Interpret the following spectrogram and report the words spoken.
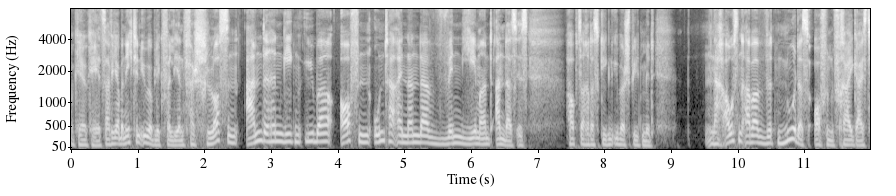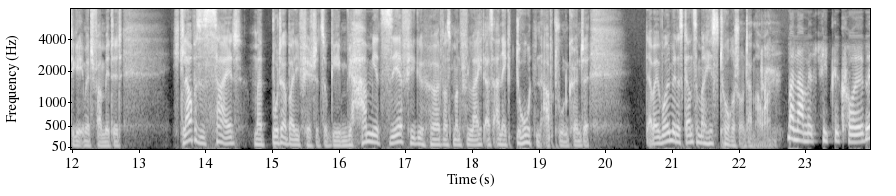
Okay, okay, jetzt darf ich aber nicht den Überblick verlieren. Verschlossen anderen gegenüber, offen untereinander, wenn jemand anders ist. Hauptsache das Gegenüber spielt mit. Nach außen aber wird nur das offen freigeistige Image vermittelt. Ich glaube, es ist Zeit, mal Butter bei die Fische zu geben. Wir haben jetzt sehr viel gehört, was man vielleicht als Anekdoten abtun könnte. Dabei wollen wir das Ganze mal historisch untermauern. Mein Name ist Wiebke Kolbe.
